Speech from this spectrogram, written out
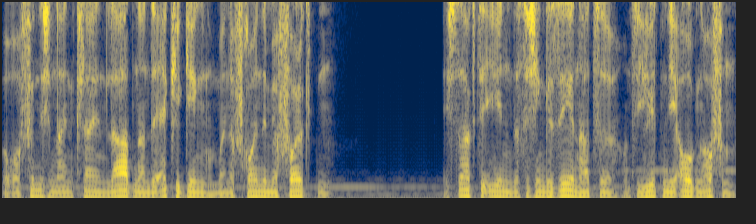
woraufhin ich in einen kleinen Laden an der Ecke ging und meine Freunde mir folgten. Ich sagte ihnen, dass ich ihn gesehen hatte und sie hielten die Augen offen.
